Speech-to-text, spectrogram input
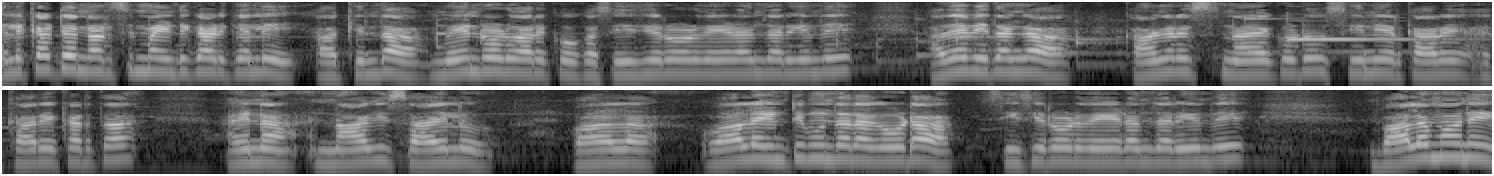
ఎలికట్టే నరసింహ ఇంటికాడికి వెళ్ళి ఆ కింద మెయిన్ రోడ్ వరకు ఒక సీసీ రోడ్ వేయడం జరిగింది. అదేవిధంగా కాంగ్రెస్ నాయకుడు సీనియర్ కార్య కార్యకర్త అయిన నాగి సాయిలు వాళ్ళ వాళ్ళ ఇంటి ముందర కూడా సీసీ రోడ్ వేయడం జరిగింది. బాలమోని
